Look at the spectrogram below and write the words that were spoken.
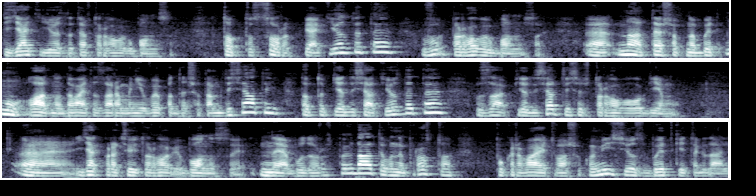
5 USDT в торгових бонусах. Тобто 45 USDT в торгових бонусах. Е, на те, щоб набити. Ну, ладно, давайте зараз мені випаде, що там 10, тобто 50 USDT за 50 тисяч торгового об'єму. Е, як працюють торгові бонуси, не буду розповідати, вони просто покривають вашу комісію, збитки і так далі.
